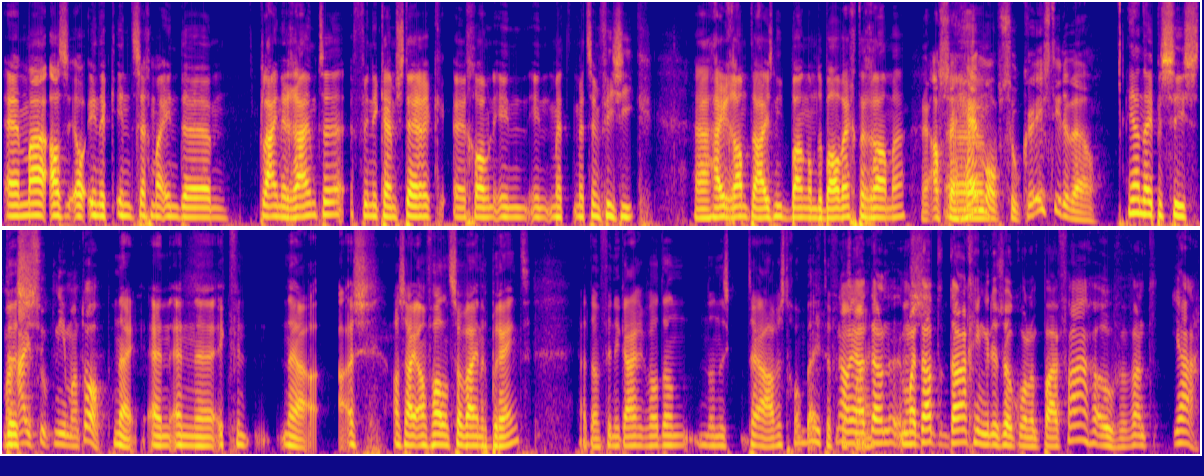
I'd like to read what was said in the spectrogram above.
en, maar als, oh, in, de, in, zeg maar in de ehm, kleine ruimte vind ik hem sterk. eh, gewoon in, in, met, met zijn fysiek. Eh, hij ramt, hij is niet bang om de bal weg te rammen. Ja, als ze eh, hem opzoeken, is hij er wel. Ja, nee, precies. Maar dus, hij zoekt niemand op. Nee, en, en eh, ik vind, nou ja, als, als hij aanvallend zo weinig brengt, ja, dan vind ik eigenlijk wel, dan, dan is Ter gewoon beter. Nou ja, dan, Dus- maar dat, daar gingen dus ook wel een paar vragen over. Want ja,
